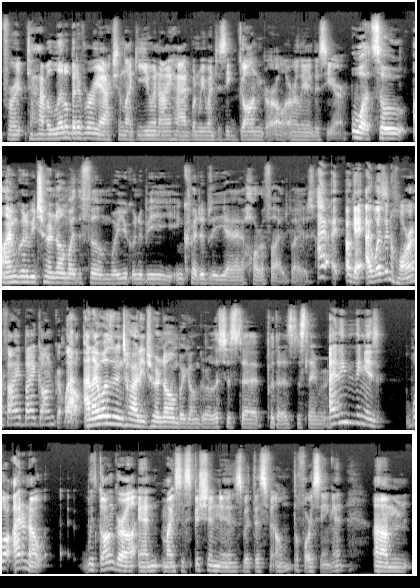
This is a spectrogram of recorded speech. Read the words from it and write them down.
for it to have a little bit of a reaction like you and I had when we went to see Gone Girl earlier this year. What? So I'm going to be turned on by the film, where you're going to be incredibly uh, horrified by it. I, I, okay, I wasn't horrified by Gone Girl. Well, and I wasn't entirely turned on by Gone Girl. Let's just uh, put that as a disclaimer. I think the thing is, well, I don't know. With Gone Girl, and my suspicion is with this film before seeing it, um,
